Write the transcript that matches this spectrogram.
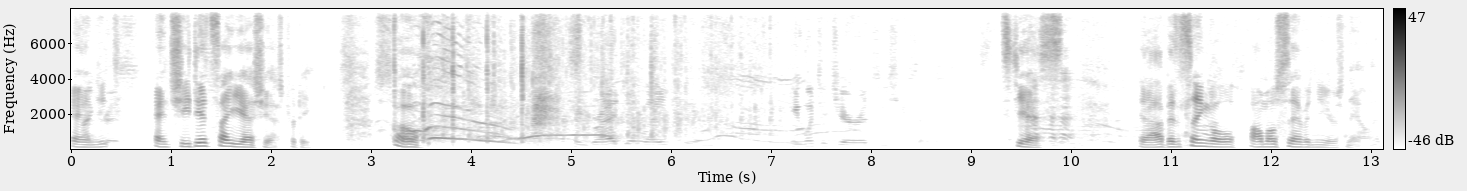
and Hi, Chris. and she did say yes yesterday. So Congratulations. He went to Jared's and she said yes. yes, yeah, I've been single almost seven years now, and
